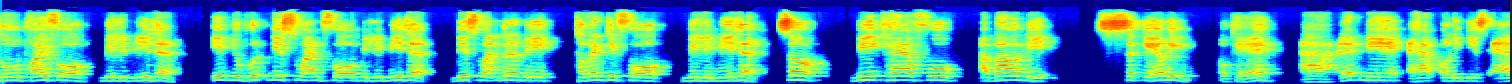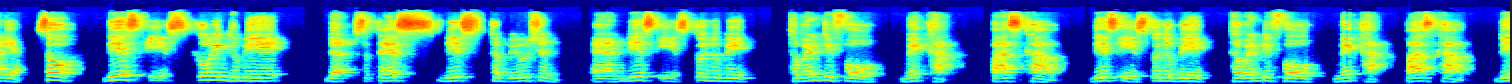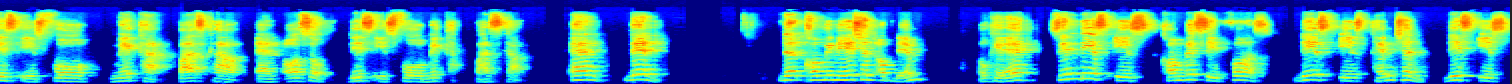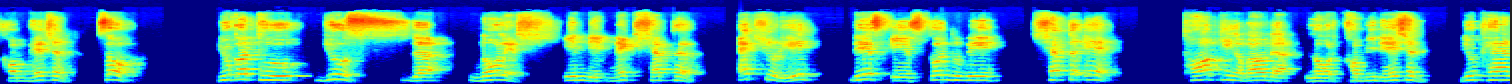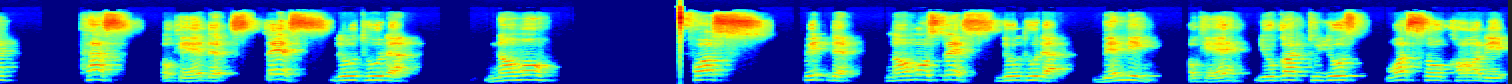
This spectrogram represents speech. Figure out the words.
2.4 millimeter. If you put this one 4 millimeter, this one gonna be 24 millimeter. So be careful about the scaling, okay? uh, let me I have only this area. So this is going to be the stress distribution and this is going to be 24 megapascal. This is going to be 24 megapascal. This is 4 megapascal and also this is 4 megapascal. And then the combination of them Okay, since this is compressive force, this is tension, this is compression. So you got to use the knowledge in the next chapter. Actually, this is going to be chapter 8, talking about the load combination. You can plus, okay, the stress due to the normal force with the normal stress due to the bending, okay, you got to use what's so-called the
